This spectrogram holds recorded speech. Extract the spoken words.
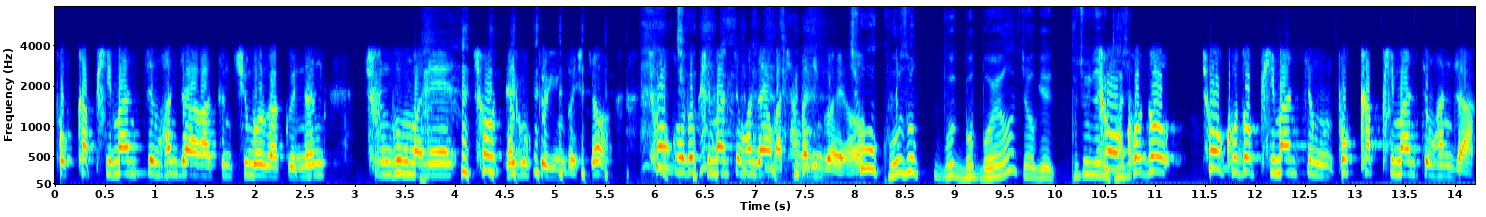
복합 비만증 환자와 같은 규모를 갖고 있는 중국만의 초대국적인 것이죠. 초고도 비만증 환자와 마찬가지인 거예요. 초고속 뭐, 뭐 뭐요? 저기 부총장님 다시 초고도 초고도 비만증 복합 비만증 환자.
